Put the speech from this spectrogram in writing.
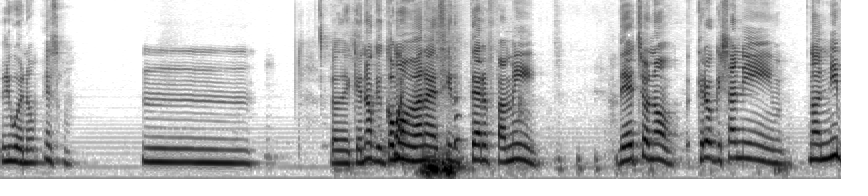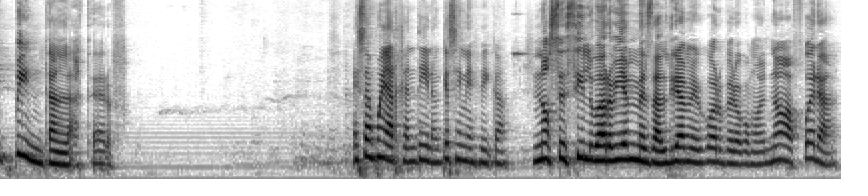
Y bueno, eso. Mm, lo de que no, que cómo me van a decir TERF a mí. De hecho, no, creo que ya ni, no, ni pintan las TERF. Eso es muy argentino. ¿Qué significa? No sé silbar bien me saldría mejor, pero como no, afuera.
